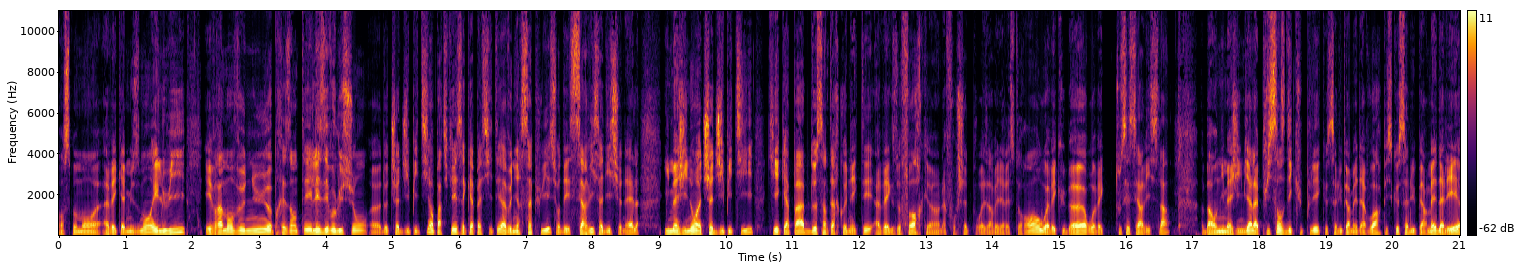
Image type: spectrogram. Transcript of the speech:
en ce moment avec amusement. Et lui est vraiment venu présenter les évolutions de ChatGPT, en particulier sa capacité à venir s'appuyer sur des services additionnels. Imaginons un ChatGPT qui est capable de s'interconnecter avec The Fork, hein, la fourchette pour réserver les restaurants, ou avec Uber, ou avec tous ces services-là, bah, on imagine bien la puissance décuplée que ça lui permet d'avoir, puisque ça lui permet d'aller,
